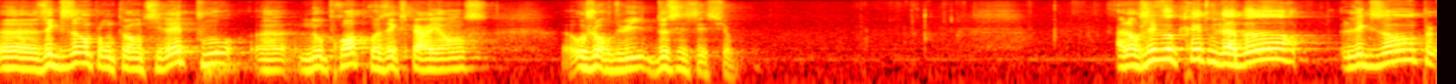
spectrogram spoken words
euh, exemples on peut en tirer pour nos propres expériences aujourd'hui de ces sessions. Alors j'évoquerai tout d'abord l'exemple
